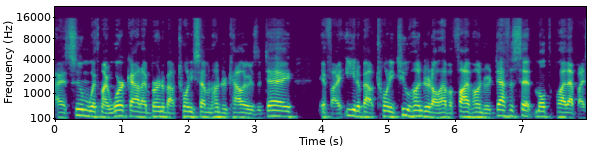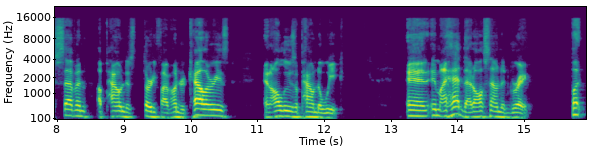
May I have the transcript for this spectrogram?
I assume with my workout, I burn about 2,700 calories a day. If I eat about 2,200, I'll have a 500 deficit. Multiply that by seven. A pound is 3,500 calories, and I'll lose a pound a week. And in my head, that all sounded great. But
